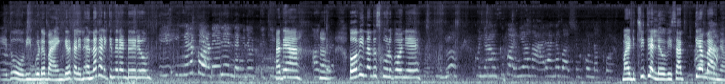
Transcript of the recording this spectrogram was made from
ഏത് ഓവിയും കൂടെ ഭയങ്കര കളി എന്നാ കളിക്കുന്ന രണ്ടുപേരും? അതെയാ? ഓവി ഇന്നെന്താ സ്കൂളിൽ പോഞ്ഞേ മടിച്ചിട്ടല്ലേ വി സത്യം പറഞ്ഞോ.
